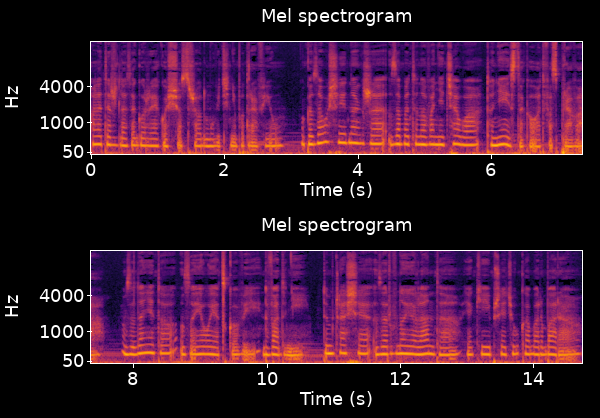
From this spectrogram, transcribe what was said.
ale też dlatego, że jakoś siostrze odmówić nie potrafił. Okazało się jednak, że zabetonowanie ciała to nie jest taka łatwa sprawa. Zadanie to zajęło Jackowi dwa dni. Tym czasie zarówno Jolanta, jak i jej przyjaciółka Barbara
